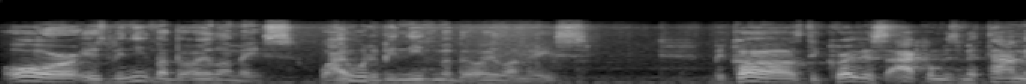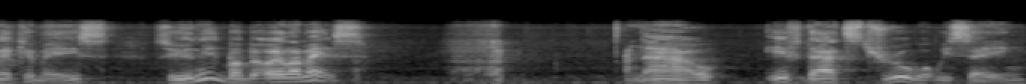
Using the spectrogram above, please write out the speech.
or it's beneath my be'oil ames. Why would it be beneath nitma be'oil ames? Because the krovis akum is metame kemes, so you need be'oil ames. Now, if that's true, what we're saying,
